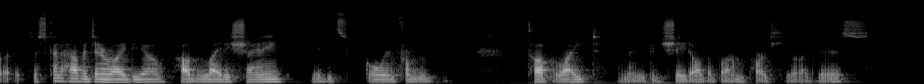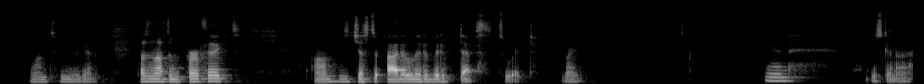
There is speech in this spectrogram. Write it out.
but just kind of have a general idea of how the light is shining. Maybe it's going from the top right, and then you can shade all the bottom part here like this. One, two, again. Doesn't have to be perfect. Um, it's just to add a little bit of depth to it, right? And I'm just gonna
